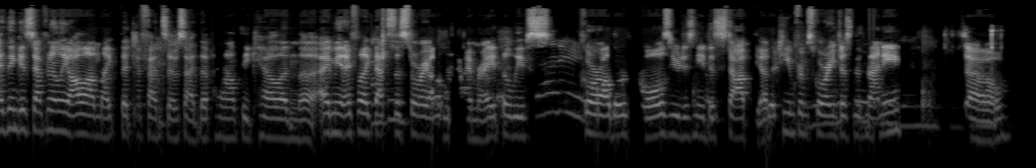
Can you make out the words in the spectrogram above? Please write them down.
I think it's definitely all on like the defensive side, the penalty kill and the. I mean, I feel like that's the story all the time, right? The Leafs score all those goals. You just need to stop the other team from scoring just as many. So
